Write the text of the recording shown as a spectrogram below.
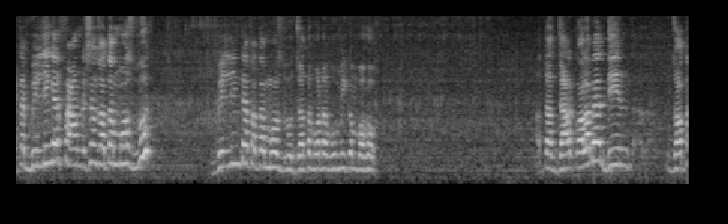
একটা বিল্ডিং এর ফাউন্ডেশন যত মজবুত, বিল্ডিংটা তত মজবুত, যত বড় ভূমিকম্প হোক। অর্থাৎ যার কলবে দিন যত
